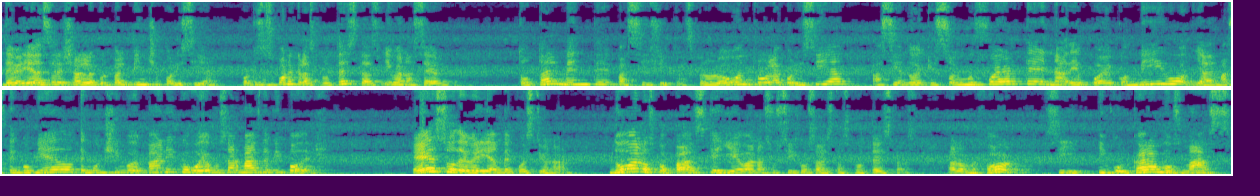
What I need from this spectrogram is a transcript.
Debería de ser echarle la culpa al pinche policía. Porque se supone que las protestas iban a ser totalmente pacíficas, pero luego entró la policía haciendo de que soy muy fuerte, nadie puede conmigo y además tengo miedo, tengo un chingo de pánico, voy a abusar más de mi poder. Eso deberían de cuestionar, no a los papás que llevan a sus hijos a estas protestas. A lo mejor si inculcáramos más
